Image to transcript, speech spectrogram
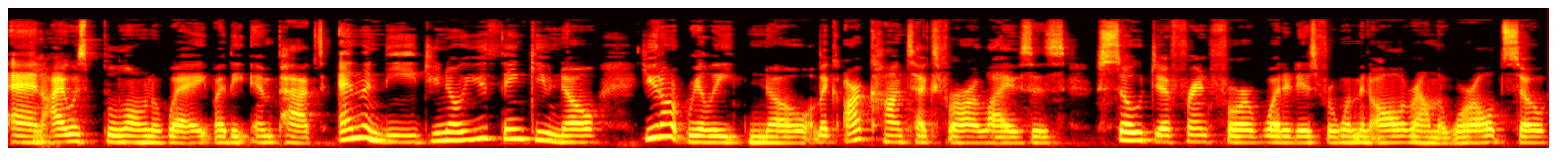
And I was blown away by the impact and the need. You know, you think you know, you don't really know. Like our context for our lives is so different for what it is for women all around the world. So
